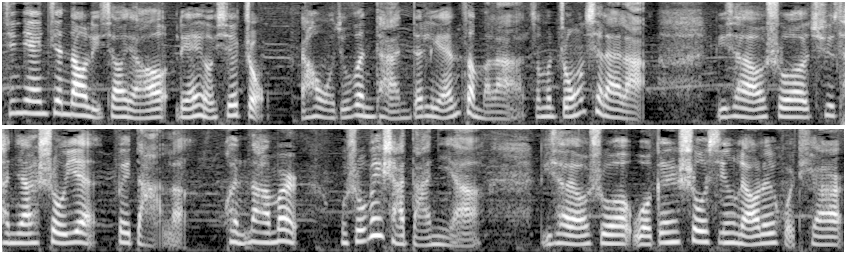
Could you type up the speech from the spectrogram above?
今天见到李逍遥，脸有些肿，然后我就问他：“你的脸怎么了？怎么肿起来了？”李逍遥说：“去参加寿宴被打了。”我很纳闷儿。我说为啥打你啊？李逍遥说：“我跟寿星聊了一会儿天儿。”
